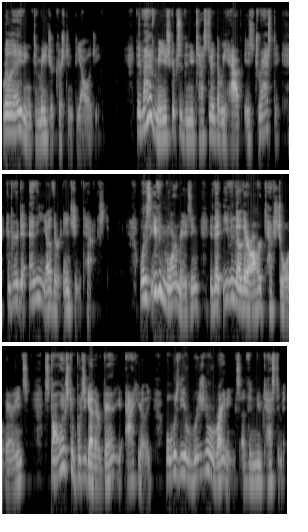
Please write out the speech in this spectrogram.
relating to major Christian theology. The amount of manuscripts of the New Testament that we have is drastic compared to any other ancient text. What is even more amazing is that even though there are textual variants, scholars can put together very accurately what was the original writings of the New Testament.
